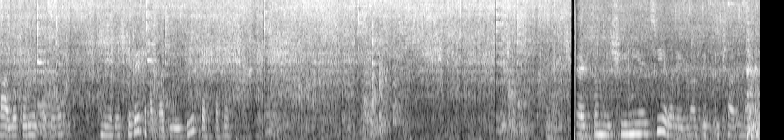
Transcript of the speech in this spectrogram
ভালো করে এটা করে নেড়ে ছেড়ে ঢাকা দিয়ে দিয়ে কষাবো। একদম মিশিয়ে নিয়েছি, এবার এর মধ্যে একটু স্বাদ মতো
